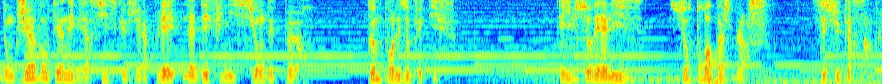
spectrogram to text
Donc j'ai inventé un exercice que j'ai appelé la définition des peurs, comme pour les objectifs. Et il se réalise sur trois pages blanches. C'est super simple.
